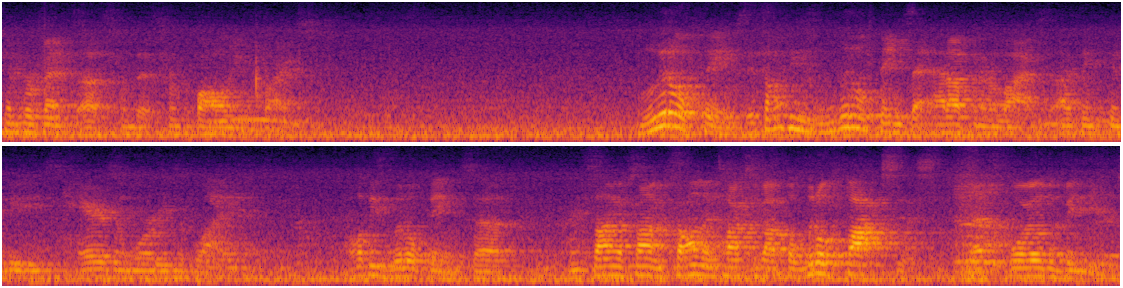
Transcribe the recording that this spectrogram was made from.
can prevent us from this, from following Christ. Little things, it's all these little things that add up in our lives, I think can be these cares and worries of life. All these little things. Uh, in Song of Songs, Solomon talks about the little foxes that spoil the vineyard.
